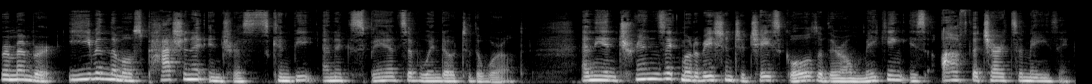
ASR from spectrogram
Remember, even the most passionate interests can be an expansive window to the world and the intrinsic motivation to chase goals of their own making is off the charts amazing.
